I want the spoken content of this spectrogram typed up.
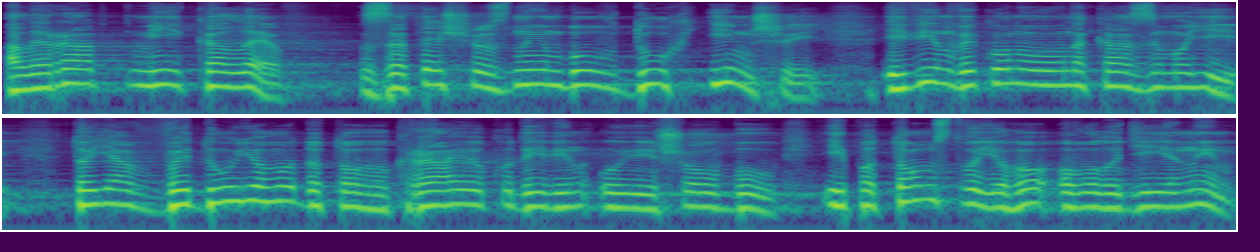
Але раб мій Калев за те, що з ним був дух інший, і він виконував накази мої, то я введу його до того краю, куди він увійшов був, і потомство його оволодіє ним.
